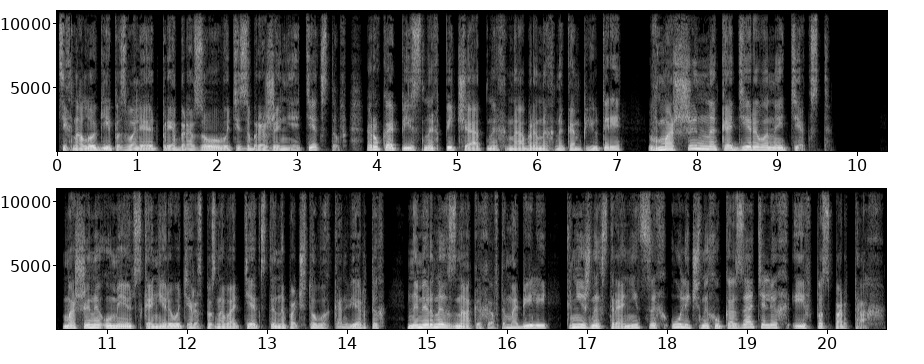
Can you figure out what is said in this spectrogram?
Технологии позволяют преобразовывать изображения текстов, рукописных, печатных, набранных на компьютере, в машинно-кодированный текст. Машины умеют сканировать и распознавать тексты на почтовых конвертах, номерных знаках автомобилей, книжных страницах, уличных указателях и в паспортах.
